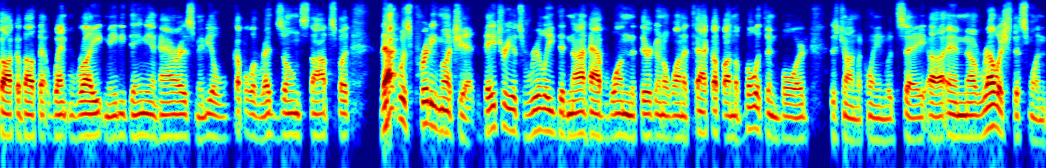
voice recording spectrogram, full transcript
talk about that went right. Maybe Damien Harris, maybe a couple of red zone stops, but that was pretty much it. The Patriots really did not have one that they're going to want to tack up on the bulletin board, as John McLean would say, uh, and uh, relish this one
